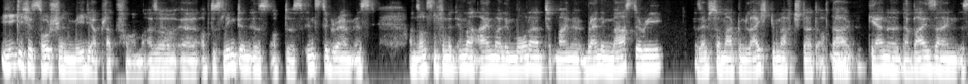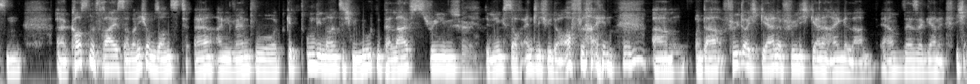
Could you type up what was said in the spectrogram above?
jegliche Social Media Plattform, also ja. äh, ob das LinkedIn ist, ob das Instagram ist. Ansonsten findet immer einmal im Monat meine Branding Mastery Selbstvermarktung leicht gemacht statt. Auch da mhm. gerne dabei sein. Ist ein äh, kostenfreies, aber nicht umsonst äh, ein Event, wo geht um die 90 Minuten per Livestream. Schön. Demnächst auch endlich wieder offline. Mhm. Ähm, und da fühlt euch gerne, fühle ich gerne eingeladen. Ja, sehr, sehr gerne. Ich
